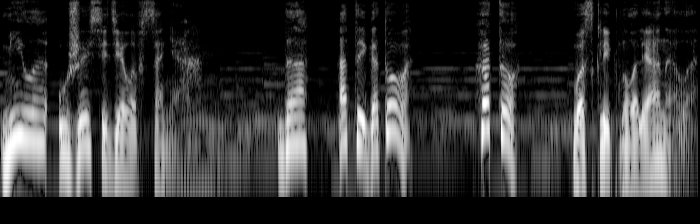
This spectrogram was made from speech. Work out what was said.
Мила уже сидела в санях. «Да, а ты готова?» «Хато!» — воскликнула Лионелла.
